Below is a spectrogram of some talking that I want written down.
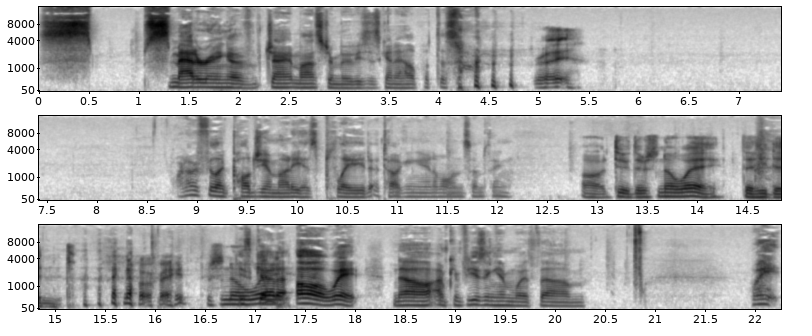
s- smattering of giant monster movies is going to help with this one. Right. Why do I feel like Paul Giamatti has played a talking animal in something? Oh, dude, there's no way that he didn't. I know, right? There's no He's way. got a. Oh wait, no, I'm confusing him with. um Wait,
